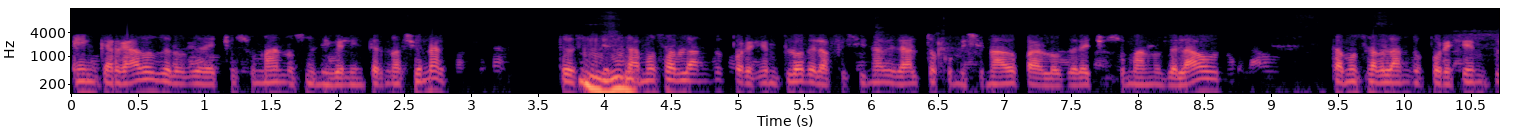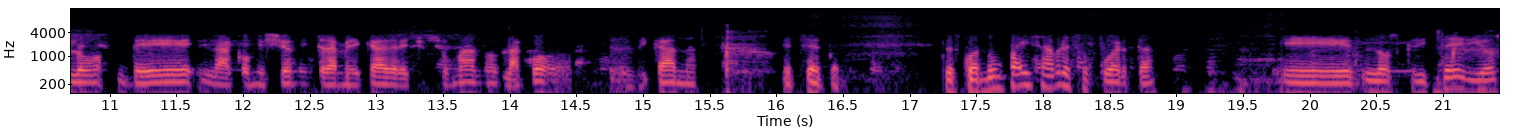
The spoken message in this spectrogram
encargados de los derechos humanos a nivel internacional. Entonces, estamos hablando, por ejemplo, de la Oficina del Alto Comisionado para los Derechos Humanos de la ONU. Estamos hablando, por ejemplo, de la Comisión Interamericana de Derechos Humanos, la Corte Americana, etcétera. Entonces, cuando un país abre su puerta, eh, los criterios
